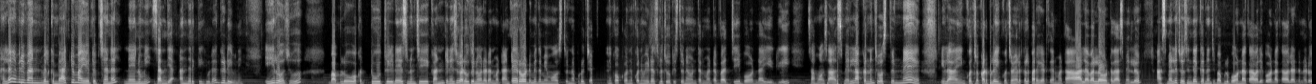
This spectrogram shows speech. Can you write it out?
Hello everyone welcome back to my YouTube channel నేను మీ సంధ్య. అందరికీ కూడా గుడ్ ఈవినింగ్ ఈరోజు బబ్లు ఒక టూ త్రీ డేస్ నుంచి కంటిన్యూస్గా అడుగుతూనే ఉన్నాడు అనమాట అంటే రోడ్డు మీద మేము వస్తున్నప్పుడు చెప్ నీకు కొన్ని కొన్ని వీడియోస్లో చూపిస్తూనే ఉంటానమాట బజ్జీ బోండా ఇడ్లీ సమోసా ఆ స్మెల్ అక్కడ నుంచి వస్తూనే ఇలా ఇంకొంచెం కడుపులో ఇంకొంచెం ఎలకలు పరిగెడతాయి అనమాట ఆ లెవెల్లో ఉంటుంది ఆ స్మెల్ ఆ స్మెల్ చూసిన దగ్గర నుంచి బబ్బులు బోండా కావాలి బోండా కావాలి అంటున్నాడు.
